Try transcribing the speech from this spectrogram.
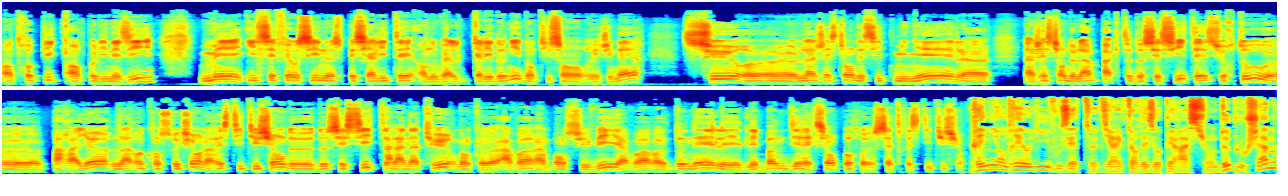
anthropique en Polynésie, mais il s'est fait aussi une spécialité en Nouvelle-Calédonie dont ils sont originaires sur euh, la gestion des sites miniers, la gestion de l'impact de ces sites et surtout, euh, par ailleurs, la reconstruction, la restitution de, de, ces sites à la nature. Donc, euh, avoir un bon suivi, avoir donné les, les bonnes directions pour cette restitution. Rémi Andréoli, vous êtes directeur des opérations de Bloucham.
